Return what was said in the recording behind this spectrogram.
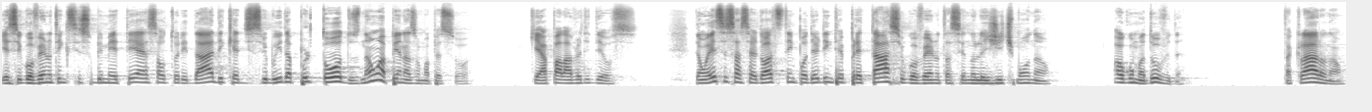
E esse governo tem que se submeter a essa autoridade que é distribuída por todos, não apenas uma pessoa, que é a palavra de Deus. Então, esses sacerdotes têm poder de interpretar se o governo está sendo legítimo ou não. Alguma dúvida? Está claro ou não?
